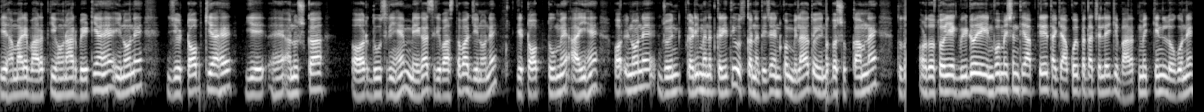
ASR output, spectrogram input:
ये हमारे भारत की होनहार बेटियाँ हैं। इन्होंने जो टॉप किया है, ये हैं अनुष्का और दूसरी हैं मेघा श्रीवास्तवा, जिन्होंने ये टॉप टू में आई हैं। और इन्होंने जो इन कड़ी मेहनत करी थी, उसका नतीजा इनको मिला है तो इन बहुत शुभकामनाएँ। तो और दोस्तों, ये एक वीडियो, ये इन्फॉर्मेशन थी आपके लिए ताकि आपको भी पता चले कि भारत में किन लोगों ने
